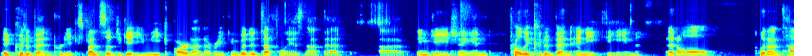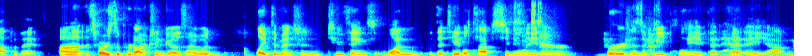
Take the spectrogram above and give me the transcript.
it could have been pretty expensive to get unique art on everything. But it definitely is not that uh, engaging, and probably could have been any theme at all put on top of it. Uh, as far as the production goes, I would like to mention two things. One, the tabletop simulator version that we played that had a um,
